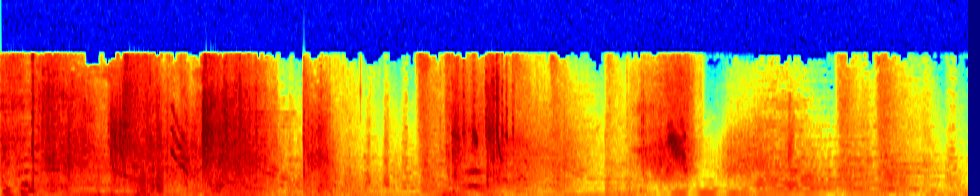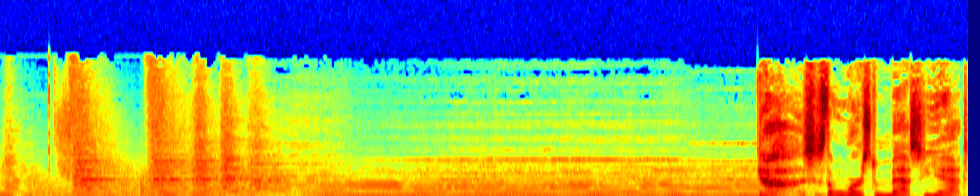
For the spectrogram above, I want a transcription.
this is the worst mess yet.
